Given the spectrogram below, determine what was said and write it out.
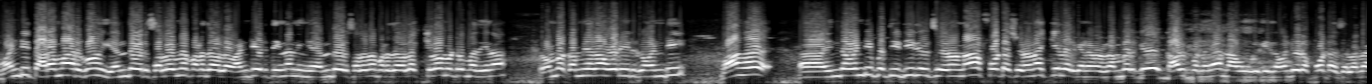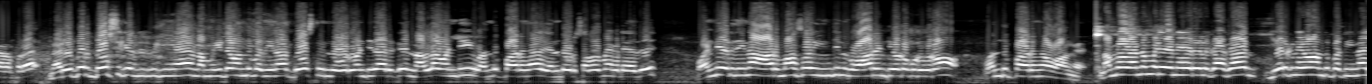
வண்டி தரமா இருக்கும். எந்த ஒரு செலவுமே பண்ண தேவையில்ல. வண்டி எடுத்தீங்கன்னா நீங்க எந்த ஒரு செலவுமே பண்ண தேவையில்ல. கிலோமீட்டர் பார்த்தீங்கன்னா ரொம்ப கம்மியாக தான் ஓடி இருக்க வண்டி. வாங்க இந்த வண்டி பற்றி டீட்டெயில்ஸ் வேணும்னா ஃபோட்டோஸ் வேணும்னா கீழே இருக்க என்னோட நம்பருக்கு கால் பண்ணுங்க. நான் உங்களுக்கு இந்த வண்டியோட ஃபோட்டோஸ் எல்லாமே அனுப்புறேன். நிறைய பேர் தோஸ்து கேட்டுட்டு இருக்கீங்க நம்ம கிட்ட வந்து பார்த்தீங்கன்னா தோஸ்து இந்த ஒரு வண்டி தான் இருக்கு. நல்ல வண்டி வந்து பாருங்க எந்த ஒரு செலவுமே கிடையாது. வண்டி எடுத்தீங்கன்னா ஆறு மாசம் இன்ஜினுக்கு வாரண்டியோட கொடுக்குறோம். வந்து பாருங்க வாங்க. நம்ம வெண்ணமடிய நேயர்களுக்காக ஏற்கனவே வந்து பார்த்தீங்கன்னா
